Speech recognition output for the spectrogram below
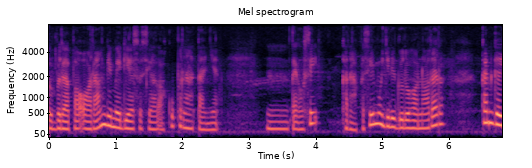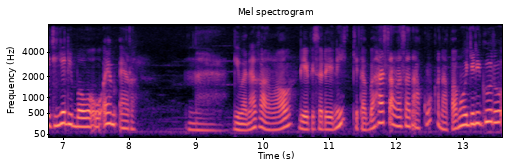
Beberapa orang di media sosial aku pernah tanya, hmm, Teo sih kenapa sih mau jadi guru honorer? Kan gajinya di bawah UMR. Nah, gimana kalau di episode ini kita bahas alasan aku kenapa mau jadi guru?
